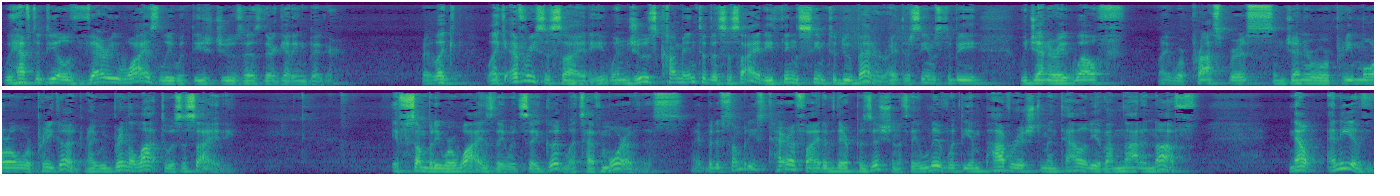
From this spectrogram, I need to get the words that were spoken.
We have to deal very wisely with these Jews as they're getting bigger. Right? Like, like every society, when Jews come into the society, things seem to do better, right? There seems to be, we generate wealth, right? We're prosperous, in general, we're pretty moral, we're pretty good, right? We bring a lot to a society. If somebody were wise, they would say, good, let's have more of this, right? But if somebody's terrified of their position, if they live with the impoverished mentality of I'm not enough, now any of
